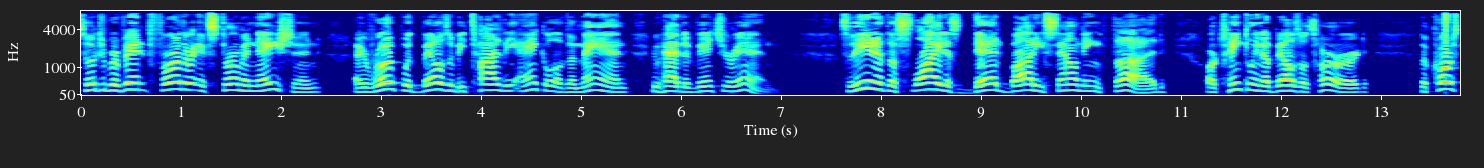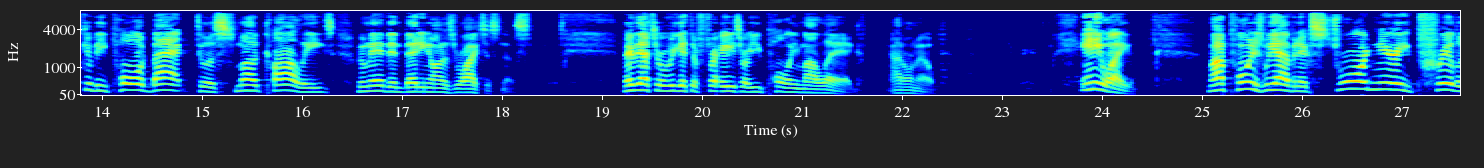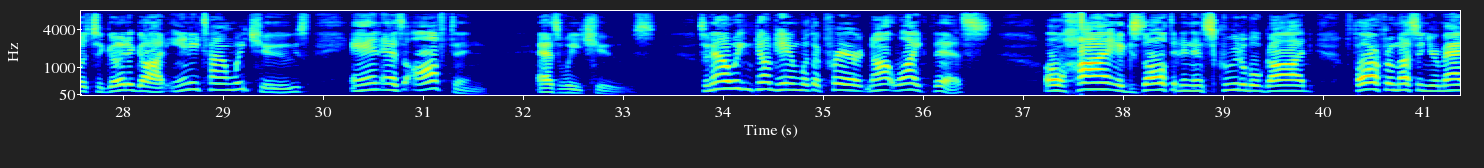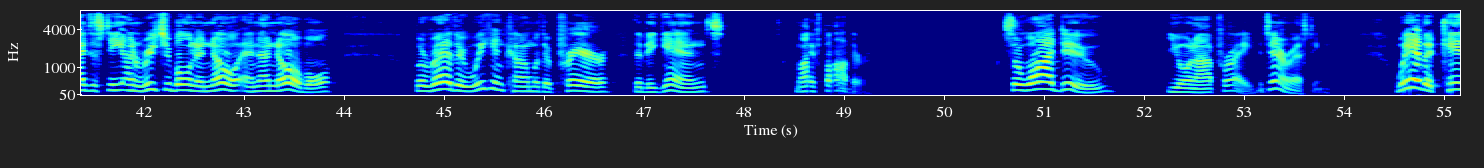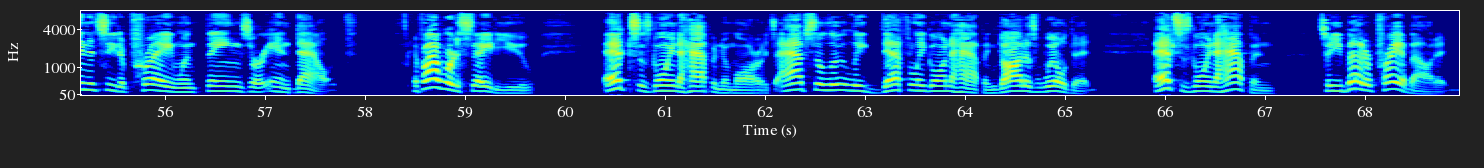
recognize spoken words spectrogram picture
So to prevent further extermination, a rope with bells would be tied to the ankle of the man who had to venture in. So even if the slightest dead body sounding thud or tinkling of bells was heard, the corpse could be pulled back to his smug colleagues who may have been betting on his righteousness. Maybe that's where we get the phrase, are you pulling my leg? I don't know. Anyway, my point is we have an extraordinary privilege to go to God anytime we choose and as often as we choose. So now we can come to Him with a prayer not like this. O high, exalted, and inscrutable God, far from us in your majesty, unreachable and, and unknowable, but rather we can come with a prayer that begins, My Father. So why do you and I pray? It's interesting. We have a tendency to pray when things are in doubt. If I were to say to you, X is going to happen tomorrow, it's absolutely, definitely going to happen. God has willed it. X is going to happen, so you better pray about it.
